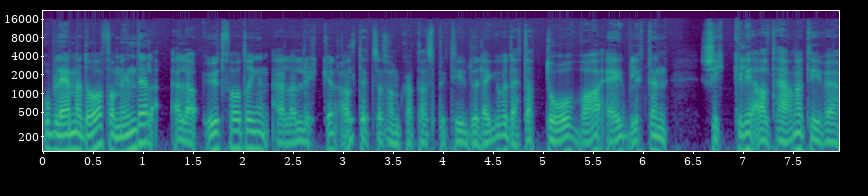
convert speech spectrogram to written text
Problemet da, for min del, eller utfordringen, eller lykken, alt etter hva perspektiv du legger på dette, at da var jeg blitt en skikkelig alternative,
